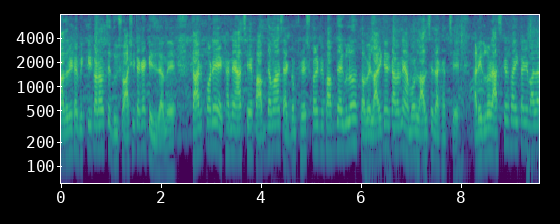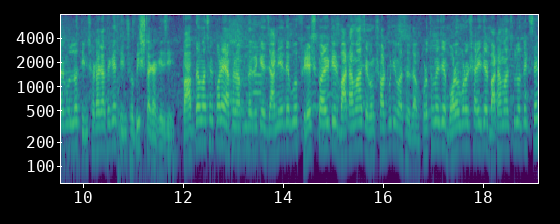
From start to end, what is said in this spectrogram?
মাঝারিটা বিক্রি করা হচ্ছে দুশো আশি টাকা কেজি দামে। তারপরে এখানে আছে পাবদা মাছ, একদম ফ্রেশ কোয়ালিটির পাবদা এগুলো, তবে লাইটের কারণে এমন লালচে দেখাচ্ছে। আর এগুলোর আজকের পাইকারি বাজার মূল্য তিনশো টাকা থেকে তিনশো বিশ টাকা কেজি। পাবদা মাছের পরে এখন আপনাদেরকে জানিয়ে দেবো ফ্রেশ কোয়ালিটির বাটা মাছ এবং শর্টপুটি মাছের দাম। প্রথমে যে বড় বড় সাইজের বাটা মাছগুলো দেখছেন,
